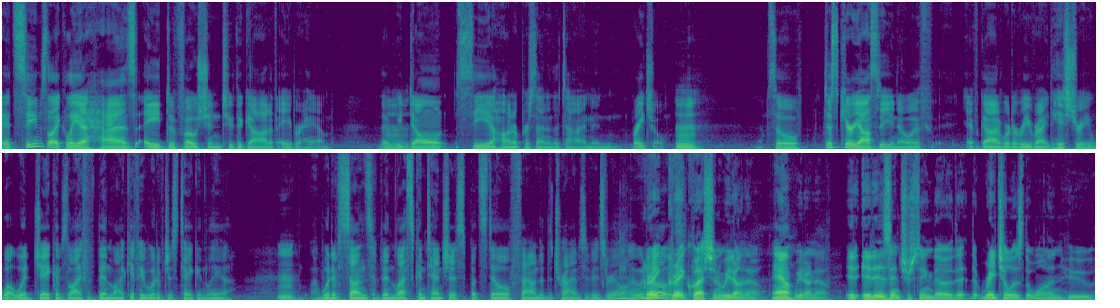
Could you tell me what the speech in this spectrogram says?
it seems like Leah has a devotion to the God of Abraham that we Mm. don't see 100% of the time in Rachel. Mm. So, just curiosity, you know, if if God were to rewrite history, what would Jacob's life have been like if he would have just taken Leah? Would have sons have been less contentious, but still founded the tribes of Israel? Who Great, knows? great question. We don't know. Yeah. We don't know. It, it is interesting, though, that, that Rachel is the one who,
